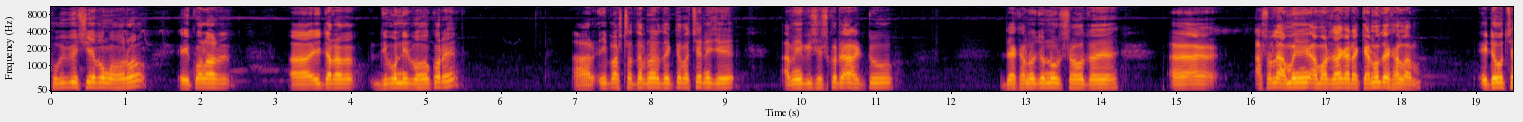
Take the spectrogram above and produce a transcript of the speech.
খুবই বেশি এবং অহরহ এই কলার এই দ্বারা জীবন নির্বাহ করে। আর এই পাশটাতে আপনারা দেখতে পাচ্ছেন এই যে আমি বিশেষ করে আর একটু দেখানোর জন্য উৎসাহ আসলে আমি আমার জায়গাটা কেন দেখালাম, এটা হচ্ছে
